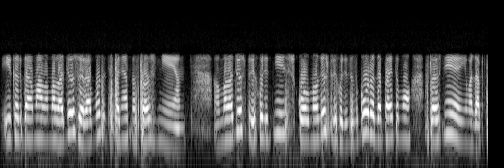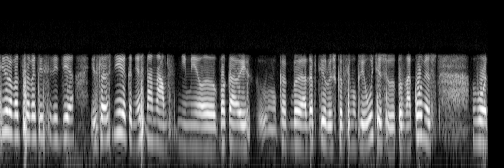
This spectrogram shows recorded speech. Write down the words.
и когда мало молодежи, работать, понятно, сложнее. Молодежь приходит не из школ, молодежь приходит из города, поэтому сложнее им адаптироваться в этой среде, и сложнее, конечно, нам с ними, э, пока их э, как бы адаптируешь ко всему, приучишь, э, познакомишь. Вот.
